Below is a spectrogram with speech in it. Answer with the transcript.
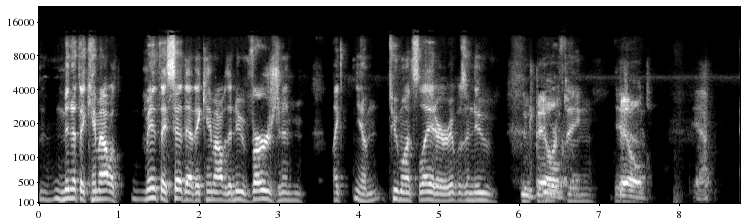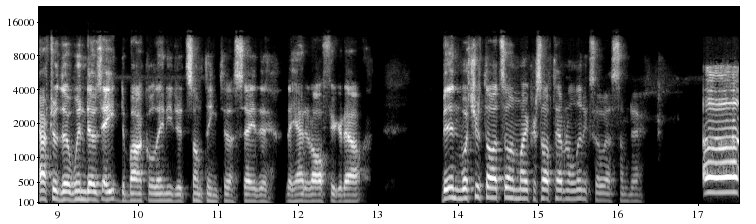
minute they came out with minute they said that they came out with a new version like you know two months later it was a new new build thing yeah. build yeah after the windows 8 debacle they needed something to say that they had it all figured out Ben, what's your thoughts on Microsoft having a Linux OS someday? Uh,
